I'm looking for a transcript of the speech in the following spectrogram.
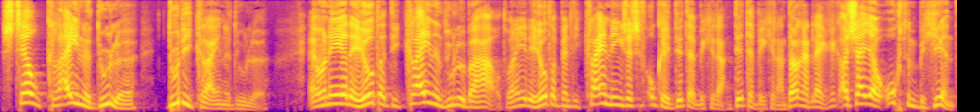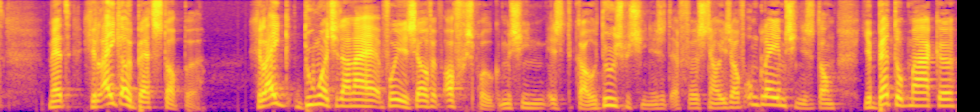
stel kleine doelen, doe die kleine doelen. En wanneer je de hele tijd die kleine doelen behaalt, wanneer je de hele tijd met die kleine dingen zegt, oké, dit heb ik gedaan, dit heb ik gedaan, dan gaat lekker. Als jij jouw ochtend begint met gelijk uit bed stappen. Gelijk doen wat je daarna voor jezelf hebt afgesproken. Misschien is het de koude douche, misschien is het even snel jezelf omkleden, misschien is het dan je bed opmaken.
